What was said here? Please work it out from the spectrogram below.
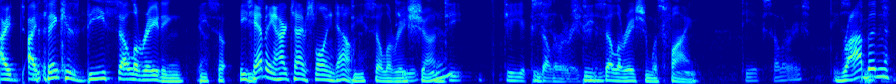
I I think his decelerating decel- He's having a hard time slowing down. deceleration De- deacceleration. deceleration was fine. Deacceleration. Robin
